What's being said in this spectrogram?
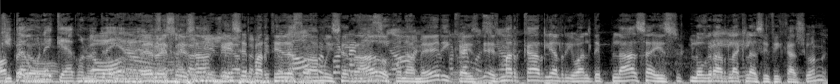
se quita pero- una y queda con No, otra y no. Pero ese, esa- ese partido estaba muy cerrado emoción, con América. Es, es marcarle al rival de plaza, es lograr la clasificación.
